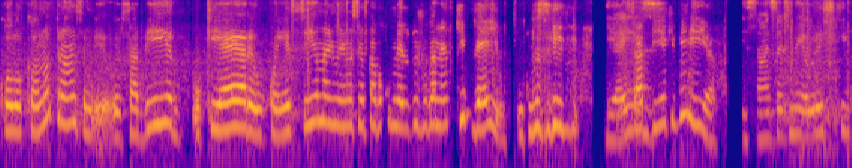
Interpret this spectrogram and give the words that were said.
colocando a trança. Eu, eu sabia o que era, eu conhecia, mas mesmo assim eu ficava com medo do julgamento que veio, inclusive. E é isso. Sabia que viria. E são essas neuras que.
